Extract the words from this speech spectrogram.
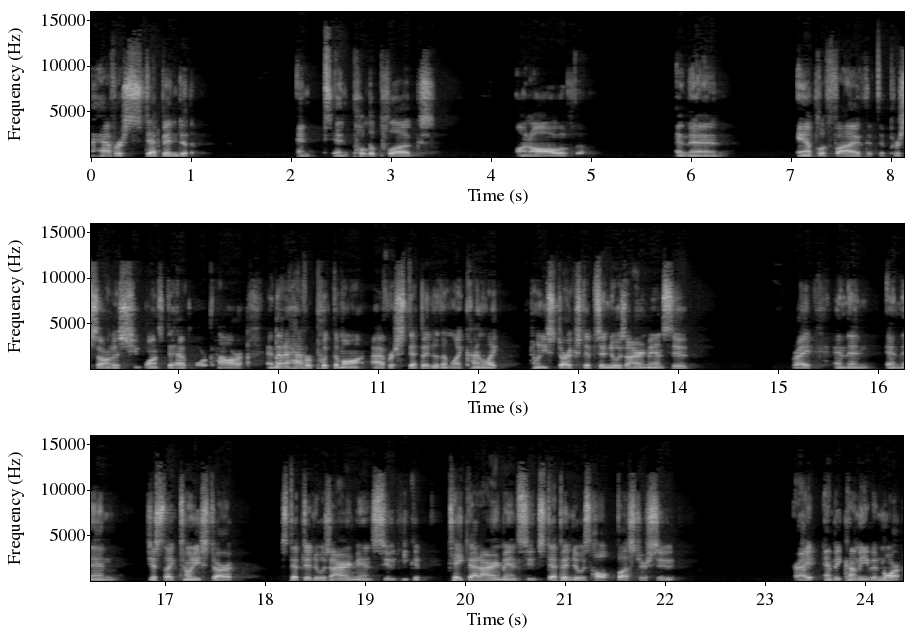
I have her step into them and, and pull the plugs on all of them. And then amplify that the personas she wants to have more power. And then I have her put them on. I have her step into them like kind of like Tony Stark steps into his Iron Man suit. Right. And then, and then just like Tony Stark stepped into his Iron Man suit, he could take that Iron Man suit, step into his Hulkbuster suit, right, and become even more.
